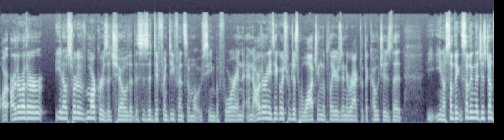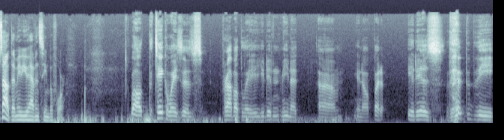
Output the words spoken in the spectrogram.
Are, are there other you know sort of markers that show that this is a different defense than what we've seen before? And and are there any takeaways from just watching the players interact with the coaches that you know something something that just jumps out that maybe you haven't seen before? Well, the takeaways is probably you didn't mean it, um, you know, but it is the, the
